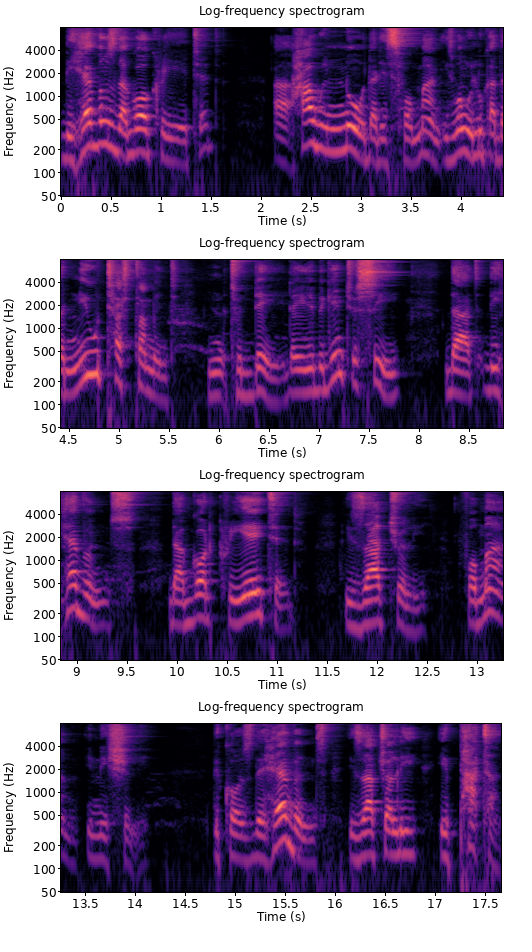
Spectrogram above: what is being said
the heavens that God created, uh, how we know that it's for man is when we look at the New Testament today. Then you begin to see that the heavens that God created is actually for man initially because the heavens is actually a pattern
